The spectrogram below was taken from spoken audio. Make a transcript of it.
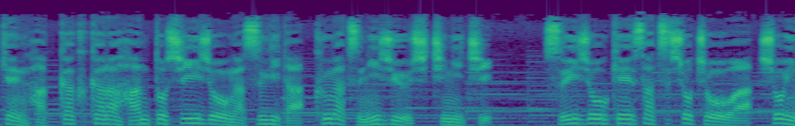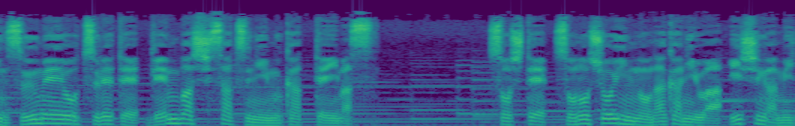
件発覚から半年以上が過ぎた9月27日、水上警察署長は署員数名を連れて現場視察に向かっています。そしてその署員の中には医師が道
